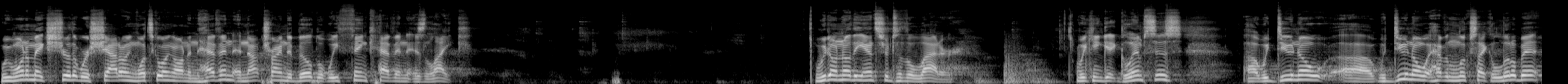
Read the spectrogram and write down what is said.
We want to make sure that we're shadowing what's going on in heaven and not trying to build what we think heaven is like. We don't know the answer to the latter. We can get glimpses. Uh, we do know uh, we do know what heaven looks like a little bit.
